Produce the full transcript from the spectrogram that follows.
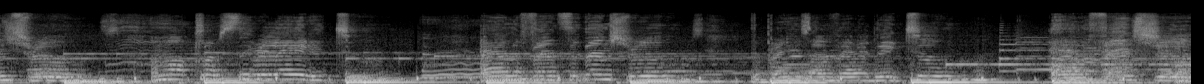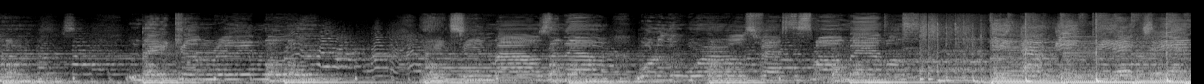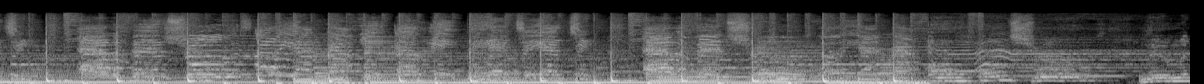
Elephant shrews are more closely related to elephants than shrews. The brains are very big too. Elephant shrews, they can really move. 18 miles an hour, one of the world's fastest small mammals.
